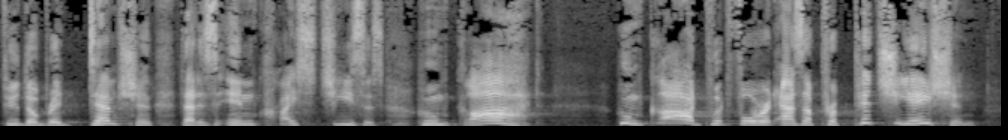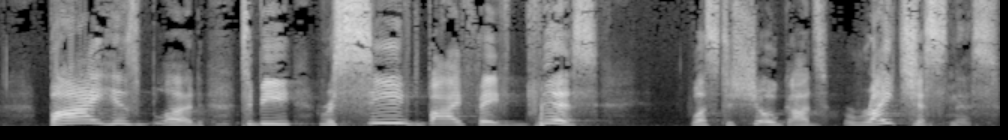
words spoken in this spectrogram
through the redemption that is in Christ Jesus, whom God, whom God put forward as a propitiation by his blood to be received by faith. This was to show God's righteousness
